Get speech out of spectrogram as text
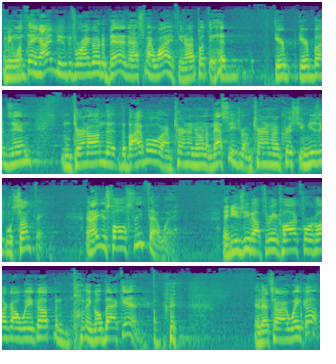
I mean, one thing I do before I go to bed, ask my wife, you know, I put the head ear, earbuds in and turn on the, the Bible, or I'm turning on a message, or I'm turning on Christian music or something. And I just fall asleep that way. And usually about 3 o'clock, 4 o'clock, I'll wake up and they go back in. and that's how I wake up.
